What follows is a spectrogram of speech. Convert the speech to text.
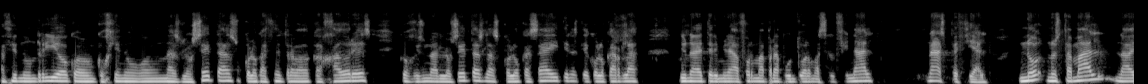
haciendo un río, con, cogiendo unas losetas, colocación de trabajadores, coges unas losetas, las colocas ahí, tienes que colocarla de una determinada forma para puntuar más al final. Nada especial. No, no está mal, nada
